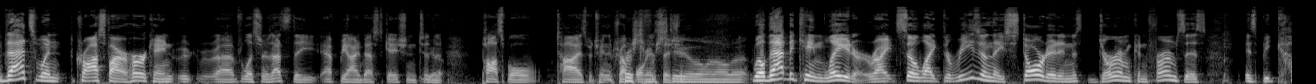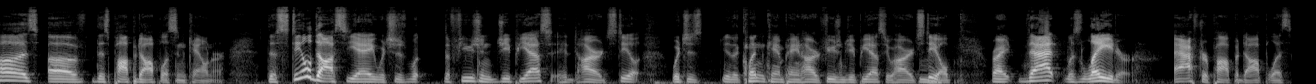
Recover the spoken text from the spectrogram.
that's when Crossfire Hurricane uh, listeners, that's the FBI investigation into the possible ties between the Trump organization. Steele and all that. Well, that became later, right? So, like, the reason they started, and this, Durham confirms this, is because of this Papadopoulos encounter. The Steele dossier, which is what the Fusion GPS had hired Steele, which is you know, the Clinton campaign hired Fusion GPS, who hired mm-hmm. Steele, right? That was later after Papadopoulos,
